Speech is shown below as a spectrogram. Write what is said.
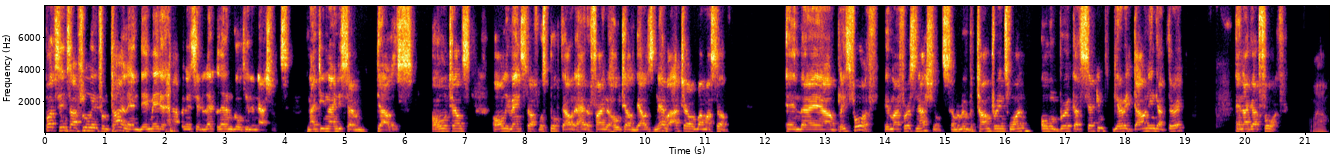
But since I flew in from Thailand, they made it happen and said, let, let him go to the Nationals. 1997, Dallas. All hotels, all event stuff was booked out. I had to find a hotel in Dallas. Never. I traveled by myself and I uh, placed fourth in my first nationals. I remember Tom Prince won, Overberg got second, Garrett Downing got third, and I got fourth. Wow.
